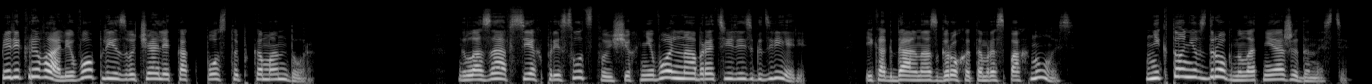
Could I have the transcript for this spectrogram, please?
перекрывали вопли и звучали как поступь командора. Глаза всех присутствующих невольно обратились к двери, и когда она с грохотом распахнулась, никто не вздрогнул от неожиданности,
